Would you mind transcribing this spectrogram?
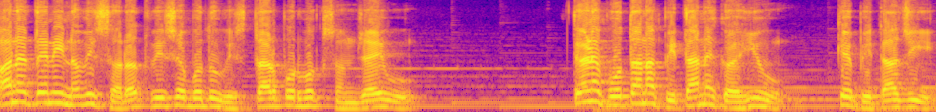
અને તેની નવી શરત વિશે બધું વિસ્તારપૂર્વક સમજાવ્યું. તેણે પોતાના પિતાને કહ્યું કે, પિતાજી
